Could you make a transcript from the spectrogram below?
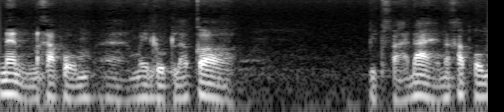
แน่นนะครับผมไม่หลุดแล้วก็ปิดฝาได้นะครับผม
